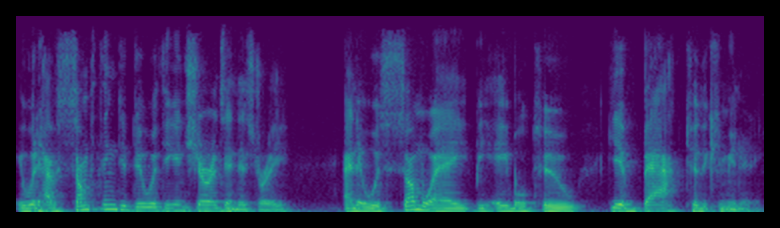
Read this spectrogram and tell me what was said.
It would have something to do with the insurance industry, and it would some way be able to give back to the community.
